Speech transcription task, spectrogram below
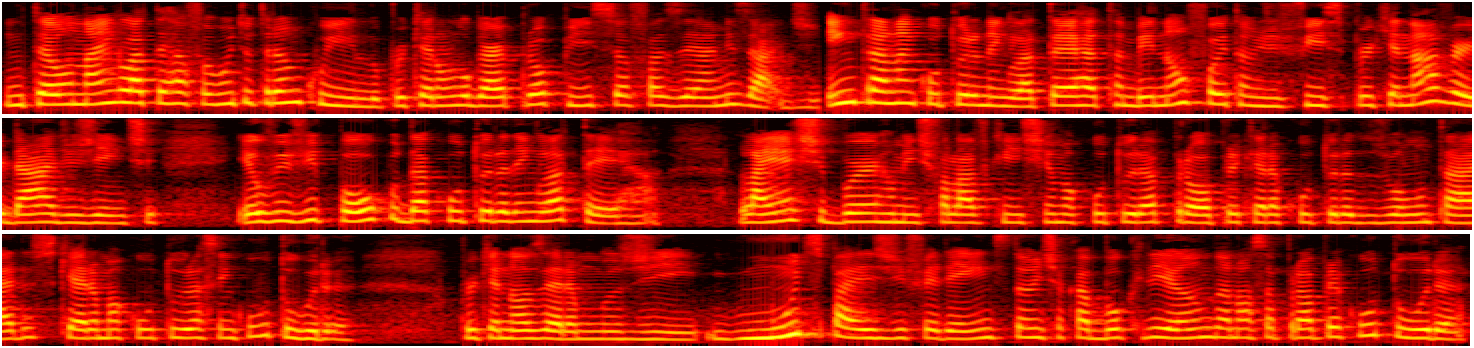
Então, na Inglaterra foi muito tranquilo, porque era um lugar propício a fazer amizade. Entrar na cultura na Inglaterra também não foi tão difícil, porque na verdade, gente, eu vivi pouco da cultura da Inglaterra. Lá em Ashburnham, a gente falava que a gente tinha uma cultura própria, que era a cultura dos voluntários, que era uma cultura sem cultura. Porque nós éramos de muitos países diferentes, então a gente acabou criando a nossa própria cultura.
